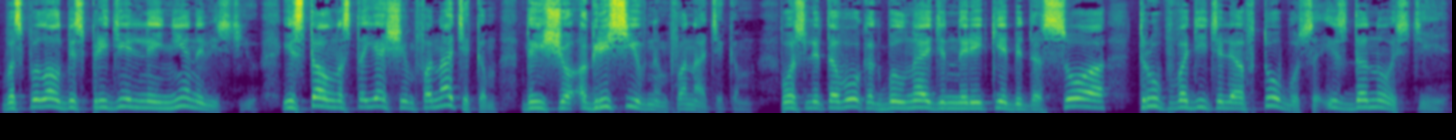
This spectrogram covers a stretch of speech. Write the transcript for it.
воспылал беспредельной ненавистью и стал настоящим фанатиком, да еще агрессивным фанатиком. после того, как был найден на реке Бедосоа труп водителя автобуса из Доностии.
